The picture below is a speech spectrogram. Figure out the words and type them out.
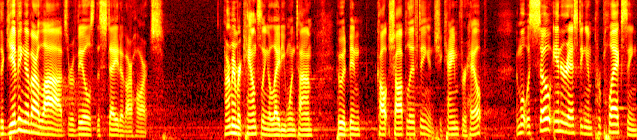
the giving of our lives reveals the state of our hearts. I remember counseling a lady one time who had been caught shoplifting and she came for help. And what was so interesting and perplexing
